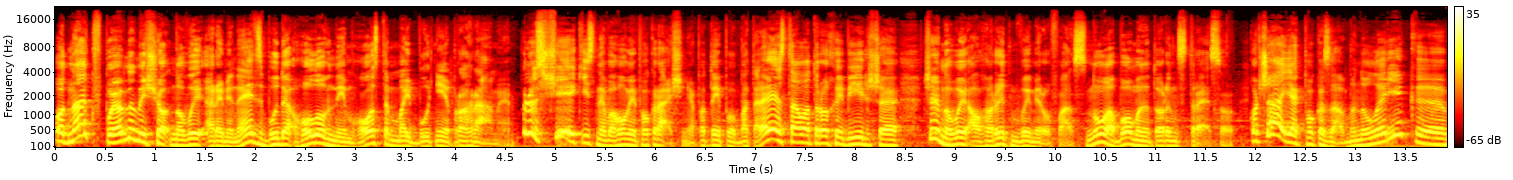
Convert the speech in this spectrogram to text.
Однак впевнений, що новий ремінець буде головним гостем майбутньої програми. Плюс ще якісь невагомі покращення, по типу батарея стала трохи більше, чи новий алгоритм виміру фаз, ну або моніторинг стресу. Хоча, як показав минулий рік, е,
